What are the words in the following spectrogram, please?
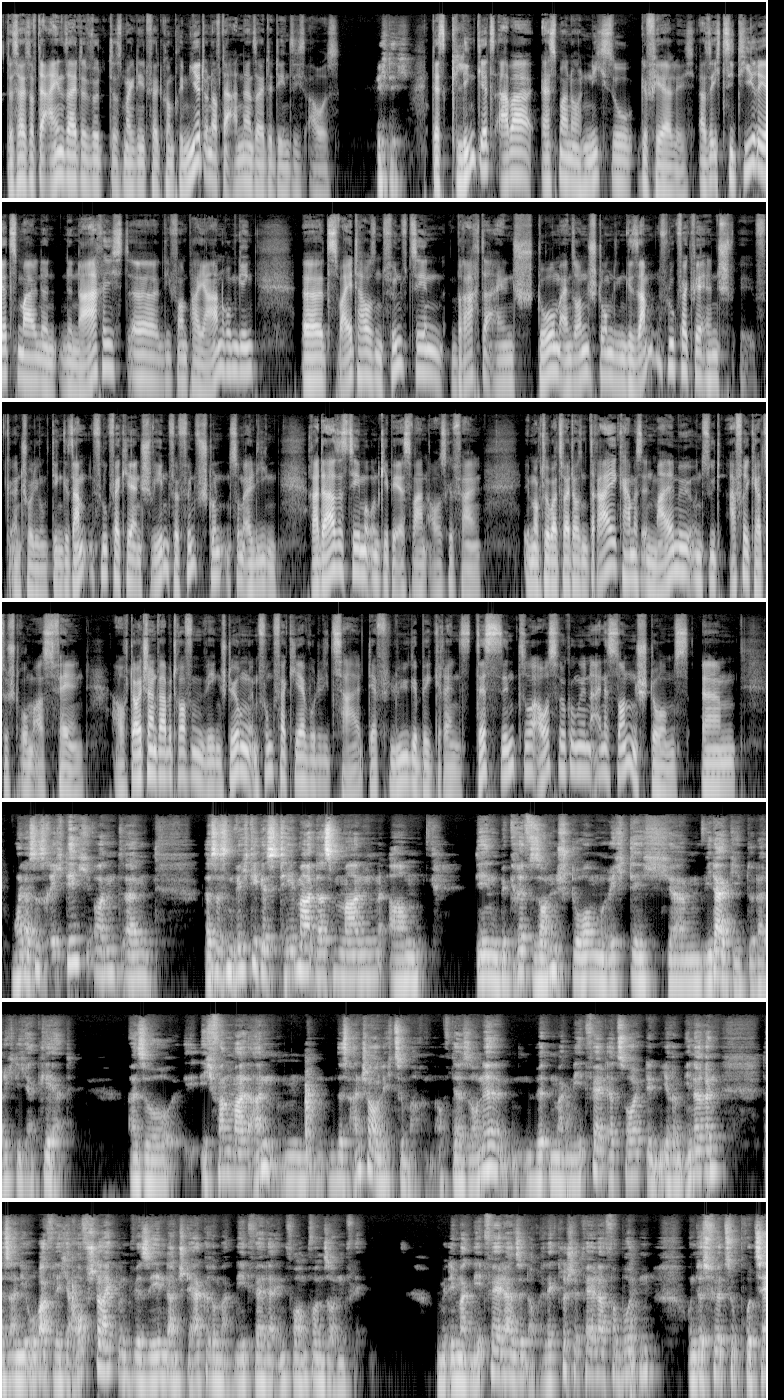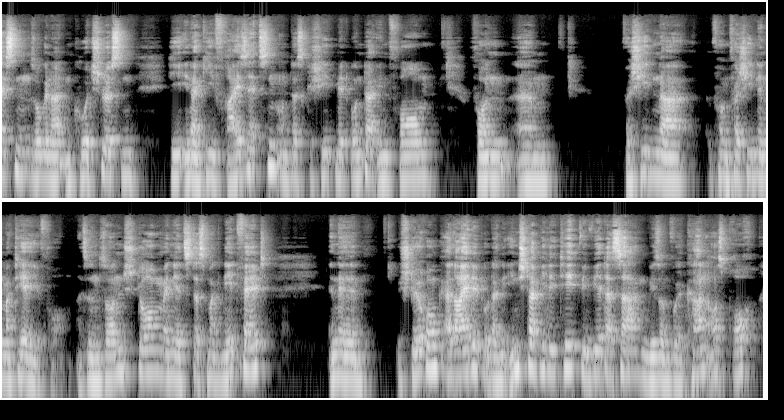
Das heißt, auf der einen Seite wird das Magnetfeld komprimiert und auf der anderen Seite dehnt sich aus. Richtig. Das klingt jetzt aber erstmal noch nicht so gefährlich. Also ich zitiere jetzt mal eine, eine Nachricht, äh, die vor ein paar Jahren rumging. Äh, 2015 brachte ein Sturm, ein Sonnensturm, den gesamten Flugverkehr in, Entschuldigung, den gesamten Flugverkehr in Schweden für fünf Stunden zum Erliegen. Radarsysteme und GPS waren ausgefallen. Im Oktober 2003 kam es in Malmö und Südafrika zu Stromausfällen. Auch Deutschland war betroffen. Wegen Störungen im Funkverkehr wurde die Zahl der Flüge begrenzt. Das sind so Auswirkungen eines Sonnensturms. Ähm, ja, das ist richtig. Und ähm, das ist ein wichtiges Thema, dass man ähm, den Begriff Sonnensturm richtig ähm, wiedergibt oder richtig erklärt. Also ich fange mal an, das anschaulich zu machen. Auf der Sonne wird ein Magnetfeld erzeugt in ihrem Inneren, das an die Oberfläche aufsteigt und wir sehen dann stärkere Magnetfelder in Form von Sonnenflecken. Und mit den Magnetfeldern sind auch elektrische Felder verbunden und das führt zu Prozessen, sogenannten Kurzschlüssen, die Energie freisetzen und das geschieht mitunter in Form von ähm, verschiedener, von verschiedenen Materieformen. Also ein Sonnensturm, wenn jetzt das Magnetfeld eine Störung erleidet oder eine Instabilität, wie wir das sagen, wie so ein Vulkanausbruch,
